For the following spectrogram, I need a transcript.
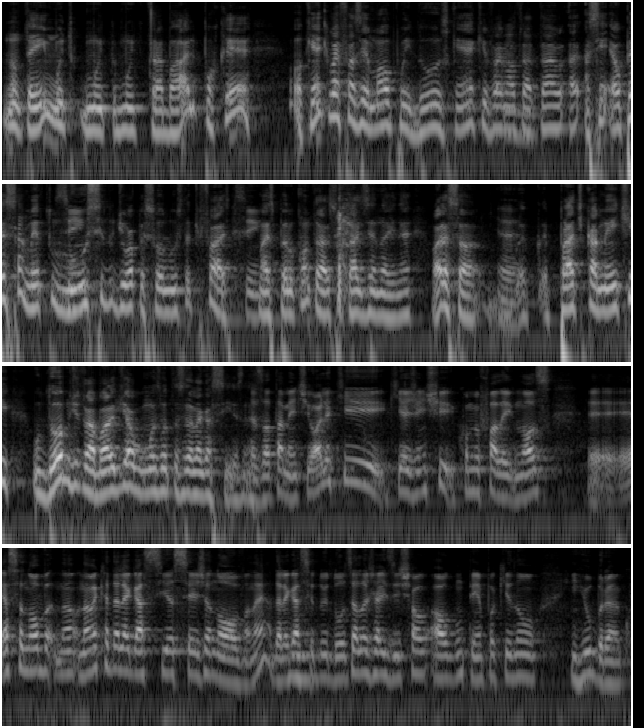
não tem muito, muito, muito trabalho, porque quem é que vai fazer mal para o idoso? Quem é que vai maltratar? Assim, é o pensamento Sim. lúcido de uma pessoa lúcida que faz. Sim. Mas pelo contrário, você está dizendo aí, né? Olha só, é. é. praticamente o dobro de trabalho de algumas outras delegacias. Né? Exatamente. E olha que, que a gente, como eu falei, nós é, essa nova não, não, é que a delegacia seja nova, né? A delegacia uhum. do idoso ela já existe há, há, algum tempo aqui no, em Rio Branco,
